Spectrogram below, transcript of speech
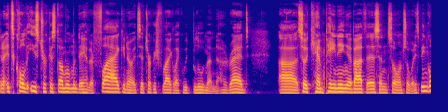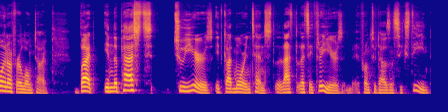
You know, it's called the East Turkestan movement. They have their flag. You know, it's a Turkish flag, like with blue and red. Uh, so campaigning about this and so on and so forth. It's been going on for a long time. But in the past two years, it got more intense. Last, let's say three years from 2016,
